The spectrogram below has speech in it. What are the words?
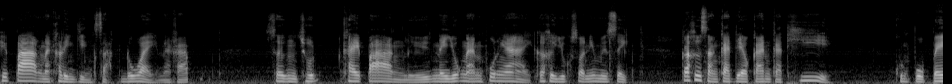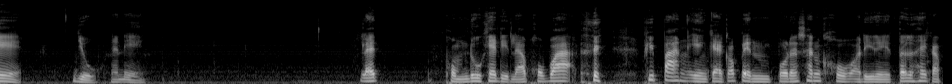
พี่ป้างนครินทร์ กิ่งศักดิ์ด้วยนะครับ ซึ่งชุดไข่ป้างหรือในยุคนั้นพูดง่าย ก็คือยุค Sony Music ก็คือสังกัดเดียวกันกับที่คุณปูเป้อยู่นั่นเอง และผมดูเครดิตแล้วพบว่าพี่ป้างเองแกก็เป็น production coordinator ให้กับ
